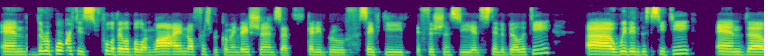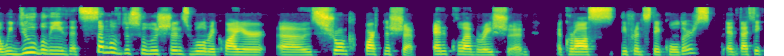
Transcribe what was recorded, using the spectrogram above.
And the report is full available online, offers recommendations that can improve safety, efficiency, and sustainability uh, within the city. And uh, we do believe that some of the solutions will require a strong partnership and collaboration across different stakeholders. And I think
